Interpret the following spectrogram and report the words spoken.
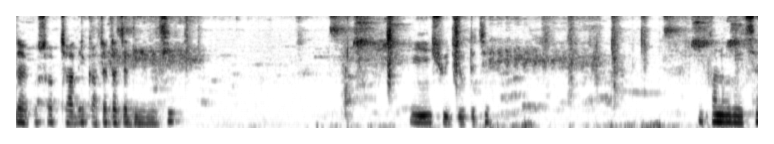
দেখো, সব ছাদে কাঁচা টাচা দিয়ে দিয়েছি। এই সূর্য উঠেছে। এখানেও রয়েছে।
